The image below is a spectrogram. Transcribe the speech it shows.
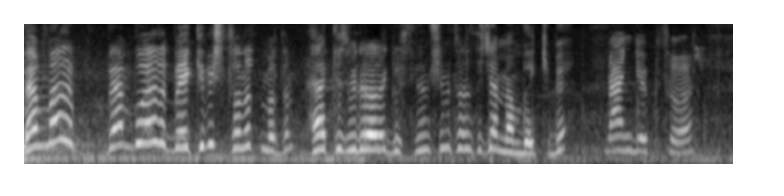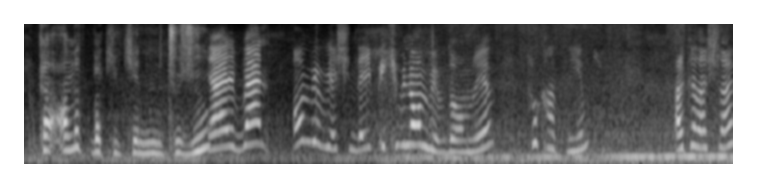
Ben arada, ben bu arada bu ekibi hiç tanıtmadım. Herkes videolara gösteriyorum. Şimdi tanıtacağım ben bu ekibi. Ben Göktuğ. Ka- anlat bakayım kendini çocuğum. Yani ben 11 yaşındayım. 2011 doğumluyum. Tokatlıyım. Arkadaşlar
